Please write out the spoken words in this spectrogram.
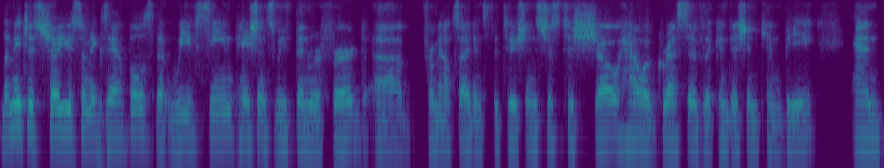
let me just show you some examples that we've seen, patients we've been referred uh, from outside institutions, just to show how aggressive the condition can be. And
